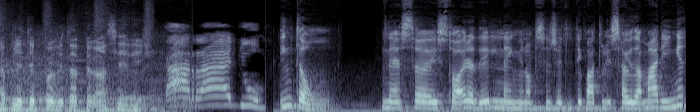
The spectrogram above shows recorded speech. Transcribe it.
Ah, podia ter aproveitado pra pegar uma cerveja. Caralho! Então, nessa história dele, né, em 1984 ele saiu da Marinha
